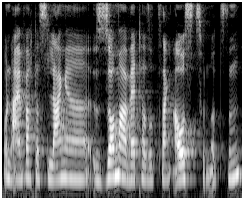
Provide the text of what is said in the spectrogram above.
und einfach das lange Sommerwetter sozusagen auszunutzen.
